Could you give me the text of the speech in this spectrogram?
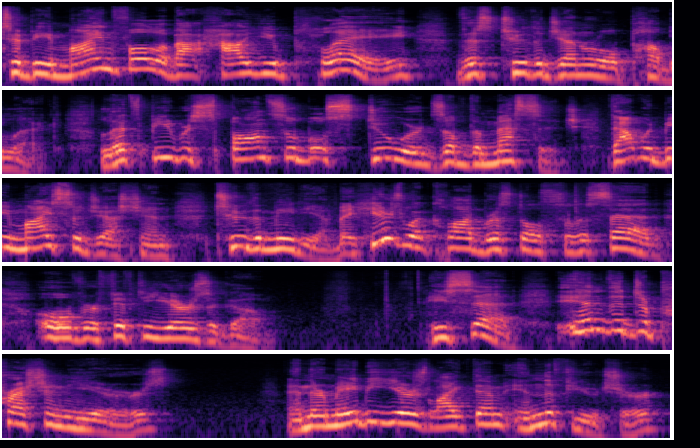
to be mindful about how you play this to the general public. Let's be responsible stewards of the message. That would be my suggestion to the media. But here's what Claude Bristol said over 50 years ago. He said, in the Depression years, and there may be years like them in the future,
